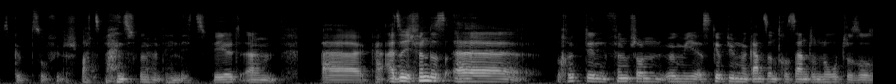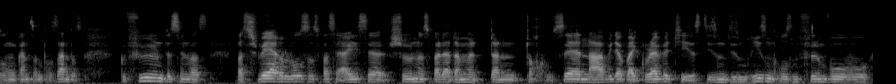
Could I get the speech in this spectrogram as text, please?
es gibt so viele Schwarz-Weiß-Filme, denen nichts fehlt. Ähm, äh, also ich finde es äh, rückt den Film schon irgendwie, es gibt ihm eine ganz interessante Note, so, so ein ganz interessantes Gefühl, ein bisschen was, was Schwereloses, was ja eigentlich sehr schön ist, weil er damit dann doch sehr nah wieder bei Gravity ist, diesem, diesem riesengroßen Film, wo, wo,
